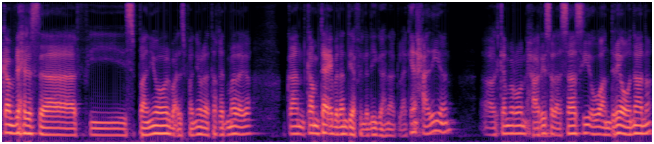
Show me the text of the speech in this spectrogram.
كان بيحرس آه، في إسبانيول بعد إسبانيول أعتقد ملقا وكان كان متعب الأندية في الليغا هناك. لكن حاليا آه، الكاميرون حارس الأساسي هو أندريا أونانا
